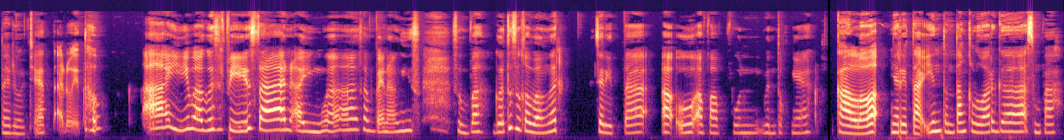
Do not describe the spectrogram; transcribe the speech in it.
Teh aduh itu Ay, bagus pisan aing mah sampai nangis. Sumpah gue tuh suka banget cerita AU apa pun bentuknya. Kalau nyeritain tentang keluarga sumpah.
